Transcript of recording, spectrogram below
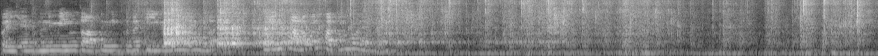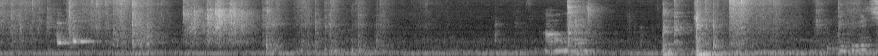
ਪਈ ਹੈ, ਪਤਾ ਨਹੀਂ ਮੈਨੂੰ ਤਾਂ ਆਪ ਨਹੀਂ ਪਤਾ ਕੀ ਹੋਇਆ ਹੁੰਦਾ। ਨਹੀਂ, ਸਾਰਾ ਕੁਝ ਖਤਮ ਹੋਇਆ ਪਿਆ ਆਹ ਇਹਦੇ ਵਿੱਚ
